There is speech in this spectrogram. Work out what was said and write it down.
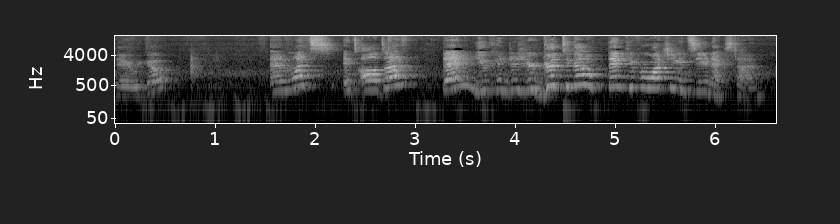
There we go. And once it's all done, then you can just, you're good to go. Thank you for watching and see you next time.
